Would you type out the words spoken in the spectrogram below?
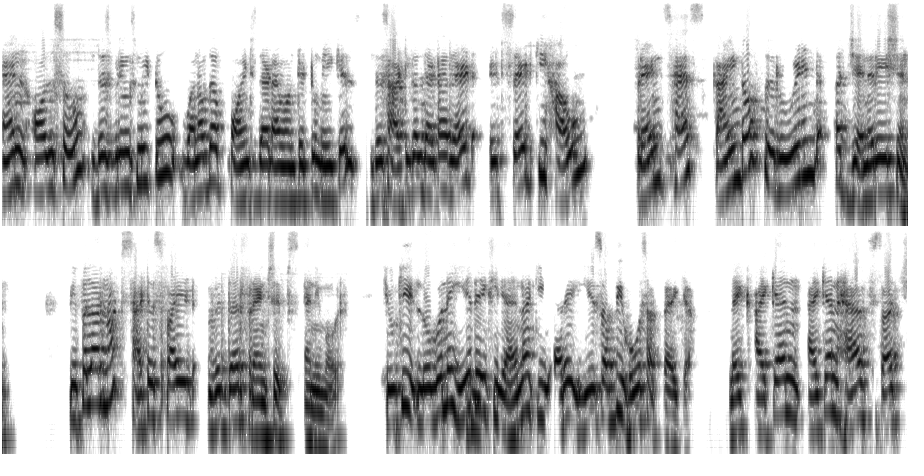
and also this brings me to one of the points that i wanted to make is this article that i read it said ki how friends has kind of ruined a generation people are not satisfied with their friendships anymore क्योंकि लोगों ने ये देख लिया है ना कि अरे ये सब भी हो सकता है क्या लाइक आई कैन आई कैन हैव सच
